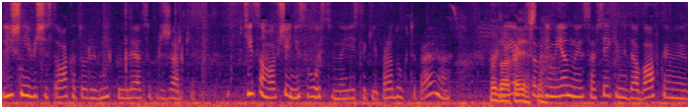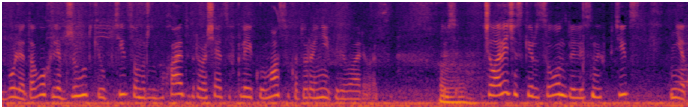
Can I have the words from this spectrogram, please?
лишние вещества, которые в них появляются при жарке птицам вообще не свойственно есть такие продукты, правильно? Ну хлеб да, конечно. современный, со всякими добавками. Более того, хлеб в желудке у птиц, он разбухает и превращается в клейкую массу, которая не переваривается. То есть человеческий рацион для лесных птиц нет.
